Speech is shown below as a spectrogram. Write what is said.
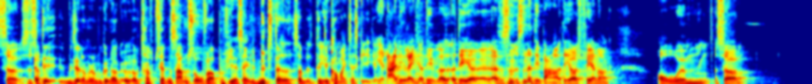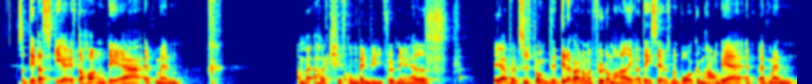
Så, så, så det, det er, når man begynder at, at transportere den samme sofa op på fire sal et nyt sted, så det, det kommer ikke til at ske igen. Ja, nej, det er rigtigt. Og det, og det altså sådan, sådan er det bare, og det er også fair nok. Og øhm, så, så det, der sker efterhånden, det er, at man... Jamen, hold kæft, nogle vanvittige flytninger, jeg har lavet. Ja, på et tidspunkt, det, det der gør, når man flytter meget, ikke, og det er især, hvis man bor i København, det er, at, at man,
